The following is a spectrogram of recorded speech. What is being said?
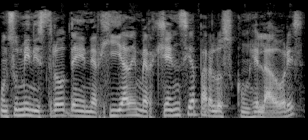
un suministro de energía de emergencia para los congeladores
